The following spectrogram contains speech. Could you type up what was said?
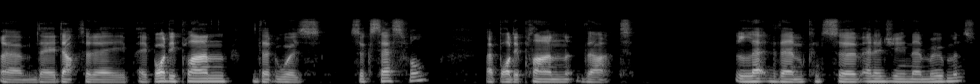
Um, they adapted a, a body plan that was successful, a body plan that let them conserve energy in their movements.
